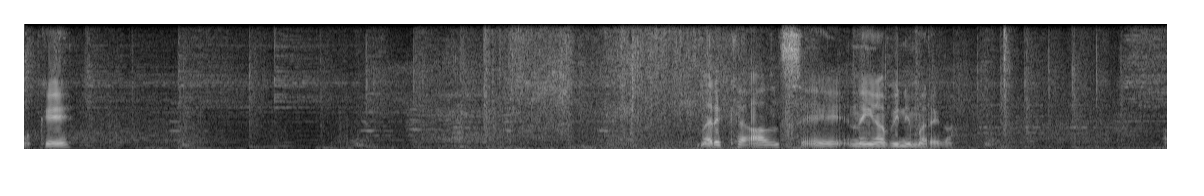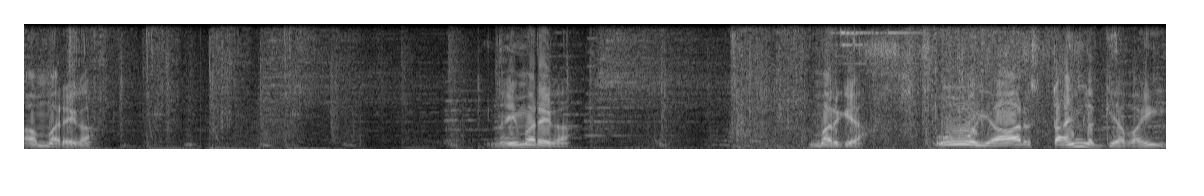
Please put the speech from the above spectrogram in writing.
ओके मेरे ख्याल से नहीं, अभी नहीं मरेगा। अब मरेगा। नहीं मरेगा। मर गया। ओ यार टाइम लग गया भाई।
